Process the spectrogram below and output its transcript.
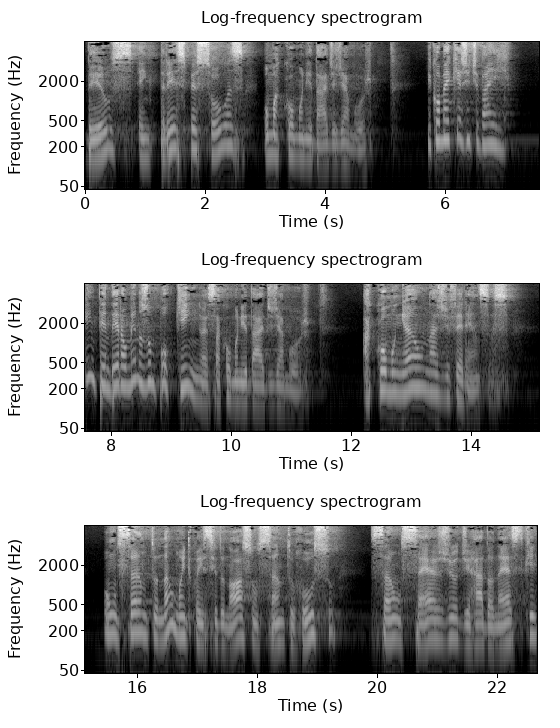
Deus em três pessoas, uma comunidade de amor. E como é que a gente vai entender ao menos um pouquinho essa comunidade de amor? A comunhão nas diferenças. Um santo não muito conhecido nosso, um santo russo, São Sérgio de Radonetsky,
